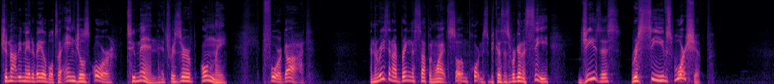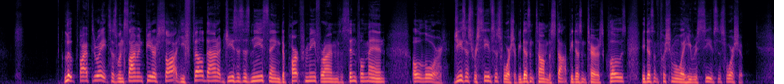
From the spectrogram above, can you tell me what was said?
should not be made available to angels or to men, it's reserved only for God. And the reason I bring this up and why it's so important is because, as we're going to see, Jesus receives worship. Luke 5 through 8 says, When Simon Peter saw it, he fell down at Jesus' knees, saying, Depart from me, for I am a sinful man, O Lord. Jesus receives this worship. He doesn't tell him to stop, he doesn't tear his clothes, he doesn't push him away. He receives this worship.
